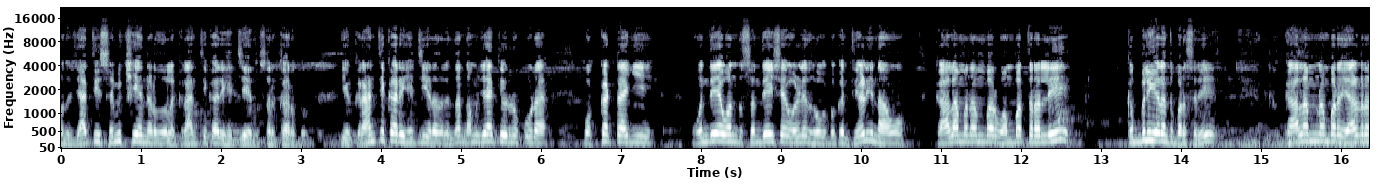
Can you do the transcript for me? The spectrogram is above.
ಒಂದು ಜಾತಿ ಸಮೀಕ್ಷೆ ನಡೆದಲ್ಲ, ಕ್ರಾಂತಿಕಾರಿ ಹೆಜ್ಜೆ ಇದು ಸರ್ಕಾರದ್ದು. ಈ ಕ್ರಾಂತಿಕಾರಿ ಹೆಜ್ಜೆ ಇರೋದ್ರಿಂದ ನಮ್ಮ ಜಾತಿಯವ್ರನ್ನೂ ಕೂಡ ಒಕ್ಕಟ್ಟಾಗಿ ಒಂದೇ ಒಂದು ಸಂದೇಶ ಒಳ್ಳೇದು ಹೋಗ್ಬೇಕಂತೇಳಿ ನಾವು ಕಾಲಮ್ ನಂಬರ್ ಒಂಬತ್ತರಲ್ಲಿ ಕಬ್ಬಲಿಗರ್ ಅಂತ ಬರೆಸ್ರಿ. ಕಾಲಮ್ ನಂಬರ್ ಎರಡರ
